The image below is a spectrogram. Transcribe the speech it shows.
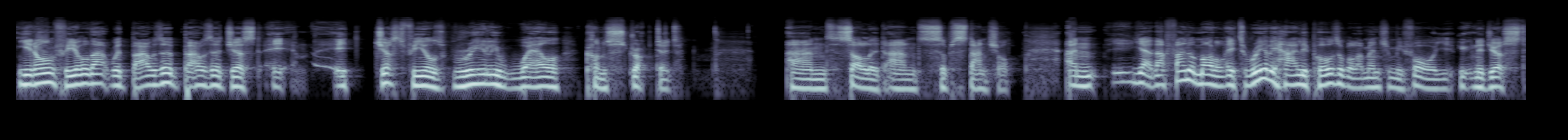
You don't feel that with Bowser. Bowser just, it, it just feels really well constructed and solid and substantial. And yeah, that final model, it's really highly posable. I mentioned before, you, you, can adjust,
